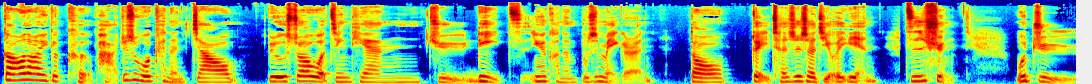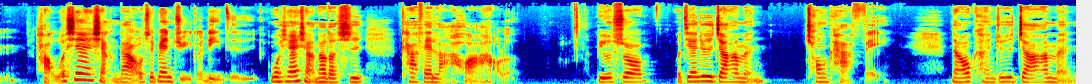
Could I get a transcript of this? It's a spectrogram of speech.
高到一个可怕，就是我可能教，比如说我今天举例子，因为可能不是每个人都对城市设计有一点资讯。我举好，我现在想到，我随便举一个例子，我现在想到的是咖啡拉花好了。比如说，我今天就是教他们冲咖啡，然后可能就是教他们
